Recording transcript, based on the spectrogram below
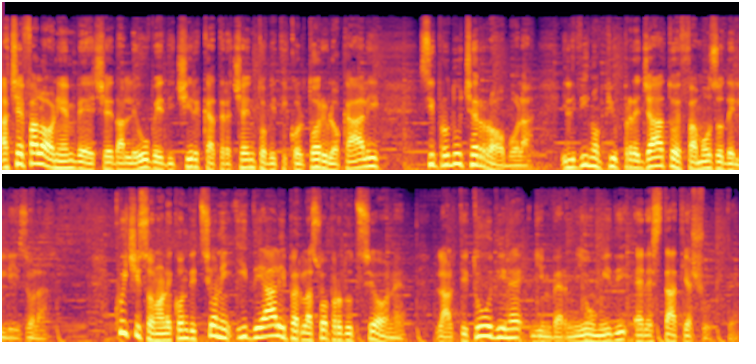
A Cefalonia invece, dalle uve di circa 300 viticoltori locali, si produce il Robola, il vino più pregiato e famoso dell'isola. Qui ci sono le condizioni ideali per la sua produzione, l'altitudine, gli inverni umidi e le estati asciutte.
